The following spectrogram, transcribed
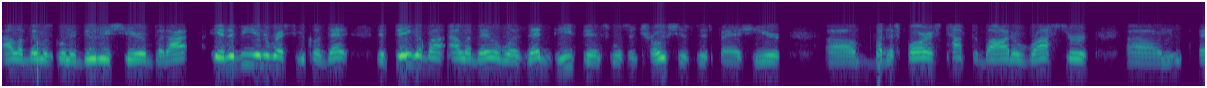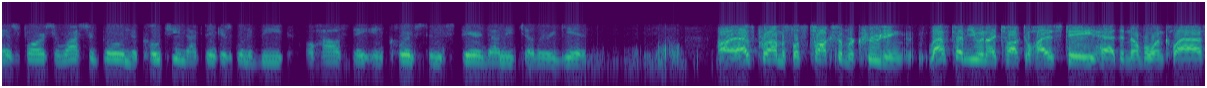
Alabama's going to do this year. But I it'll be interesting because that the thing about Alabama was that defense was atrocious this past year. Um, but as far as top to bottom roster, um, as far as the roster go and the coaching, I think it's going to be Ohio State and Clemson staring down each other again. All right, as promised, let's talk some recruiting. Last time you and I talked, Ohio State had the number one class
